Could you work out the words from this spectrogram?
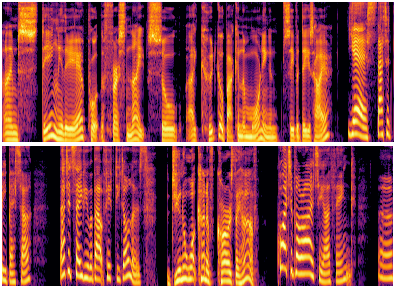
I'm staying near the airport the first night, so I could go back in the morning and save a day's hire. Yes, that'd be better. That'd save you about $50. Do you know what kind of cars they have? Quite a variety, I think. Uh,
